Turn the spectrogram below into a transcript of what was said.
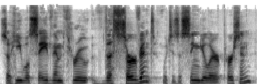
So he will save them through the servant, which is a singular person.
